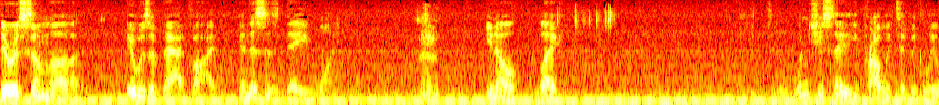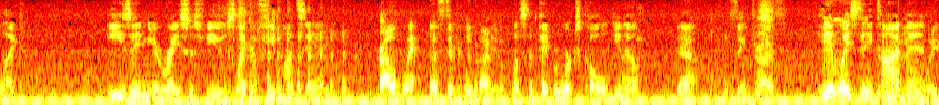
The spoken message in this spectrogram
there was some, uh, it was a bad vibe, and this is day one. you know, like wouldn't you say that you probably typically like ease in your racist views like a few months in Probably. that's typically what I do. once the paperwork's cold you know Yeah, when sync dries. he didn't waste any time you man wait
